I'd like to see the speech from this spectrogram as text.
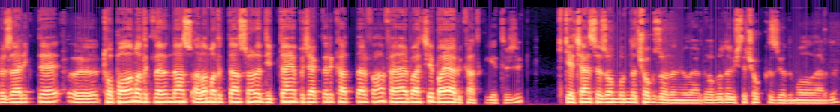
özellikle e, top alamadıklarından alamadıktan sonra dipten yapacakları katlar falan Fenerbahçe'ye baya bir katkı getirecek. Ki geçen sezon bunda çok zorlanıyorlardı. Obradoviç de çok kızıyordu molalarda.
